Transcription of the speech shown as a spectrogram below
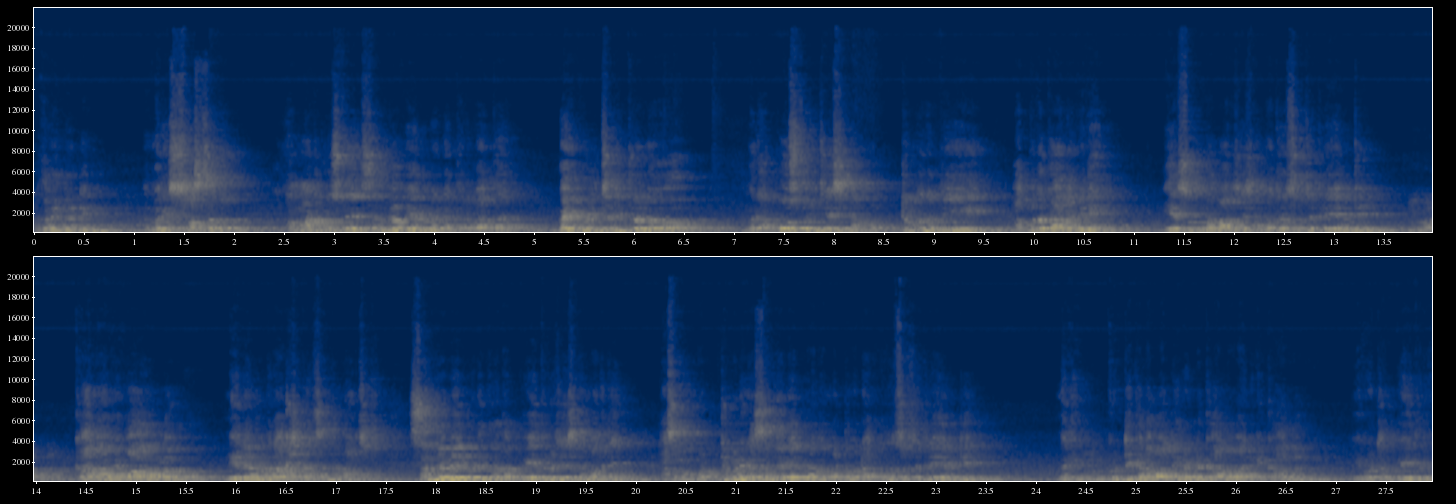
అర్థమైందండి? మరి స్వస్థత ఆ మాటకు వస్తే సంఘం ఏర్పడిన తర్వాత బైబిల్ చరిత్రలో మరి అపోస్తులు చేసిన మొట్టమొదటి అద్భుత కార్యం ఇది యేసు ప్రభావం చేసిన మొదటి సూచక ఏమిటి? కానా వివాహంలో నీళ్ళను ద్రాక్షరసంగా మార్చడం. సంఘం ఏర్పడిన తర్వాత పేదలు చేసిన మొదటి అసలు మొట్టమొదటిగా సంఘం ఏర్పడిన మొట్టమొదటి అద్భుత సూచన ఏమిటి? మరి కుట్టి కల వాళ్ళని రెండు కాళ్ళ వారికి కాళ్ళు ఇవ్వటం పేదలు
